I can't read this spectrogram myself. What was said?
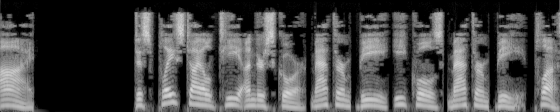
i Display style t underscore mathrm b equals mathrm b plus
